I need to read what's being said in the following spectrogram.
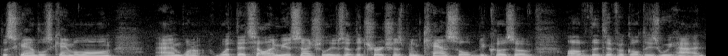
the scandals came along, and what they're telling me essentially is that the church has been canceled because of, of the difficulties we had.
